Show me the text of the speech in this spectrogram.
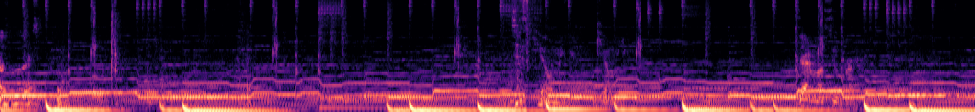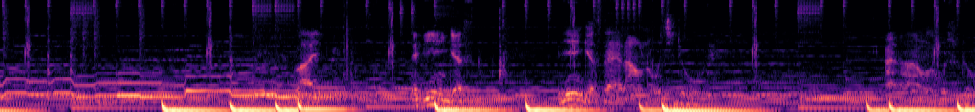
Just kill me, kill me. Dragon Ball Super. Like, if you ain't guess, if you ain't guess that, I don't know what you're doing. I, I don't know what you're doing.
